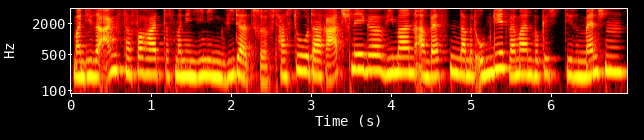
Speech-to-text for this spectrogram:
Man diese Angst davor hat, dass man denjenigen wieder trifft. Hast du da Ratschläge, wie man am besten damit umgeht, wenn man wirklich diesem Menschen,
